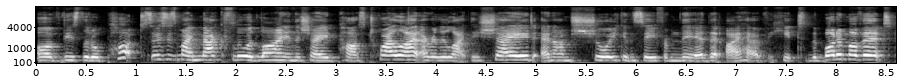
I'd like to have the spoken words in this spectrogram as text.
of this little pot. So this is my MAC Fluidline in the shade Past Twilight. I really like this shade and I'm sure you can see from there that I have hit the bottom of it.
